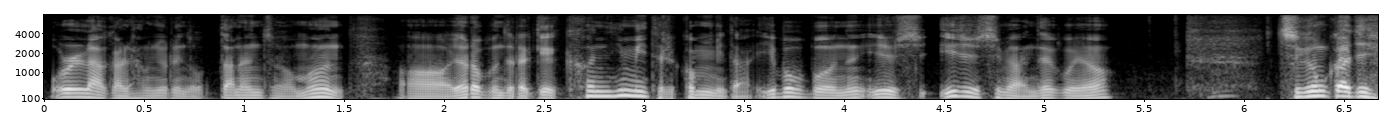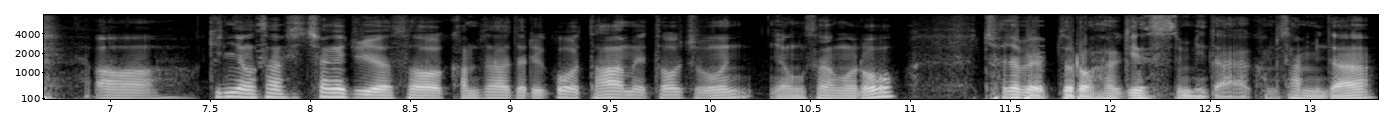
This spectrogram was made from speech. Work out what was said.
올라갈 확률이 높다는 점은 어, 여러분들에게 큰 힘이 될 겁니다. 이 부분은 잊으시, 잊으시면 안 되고요. 지금까지 어, 긴 영상 시청해 주셔서 감사드리고 다음에 더 좋은 영상으로 찾아뵙도록 하겠습니다. 감사합니다.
